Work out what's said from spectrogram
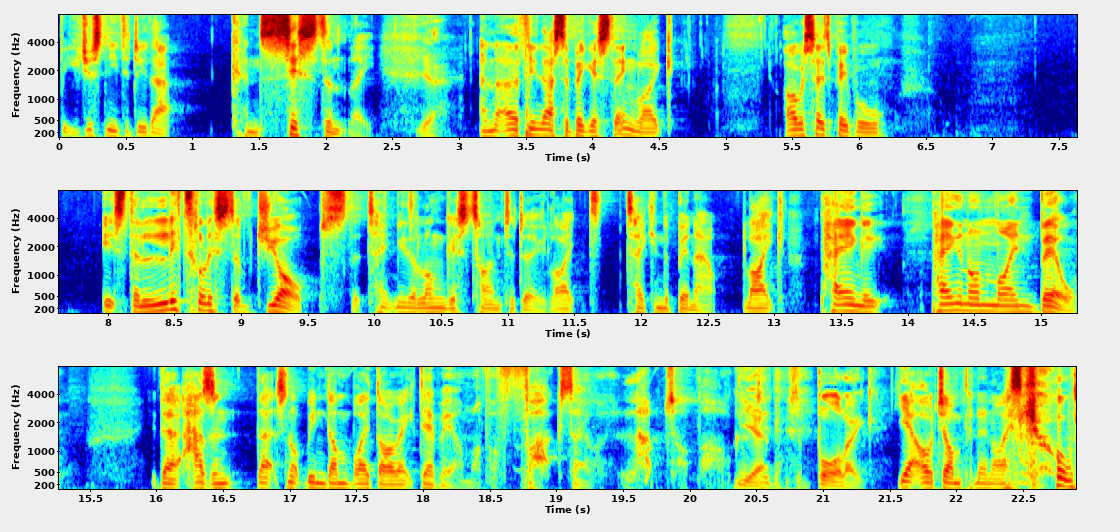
but you just need to do that consistently. Yeah. And I think that's the biggest thing. Like, I would say to people, it's the littlest of jobs that take me the longest time to do, like t- taking the bin out, like paying a paying an online bill that hasn't that's not been done by direct debit. I'm like, for fuck's sake, laptop. I'll go Yeah, do that. it's a ball ache. yeah, I'll jump in an ice cold,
